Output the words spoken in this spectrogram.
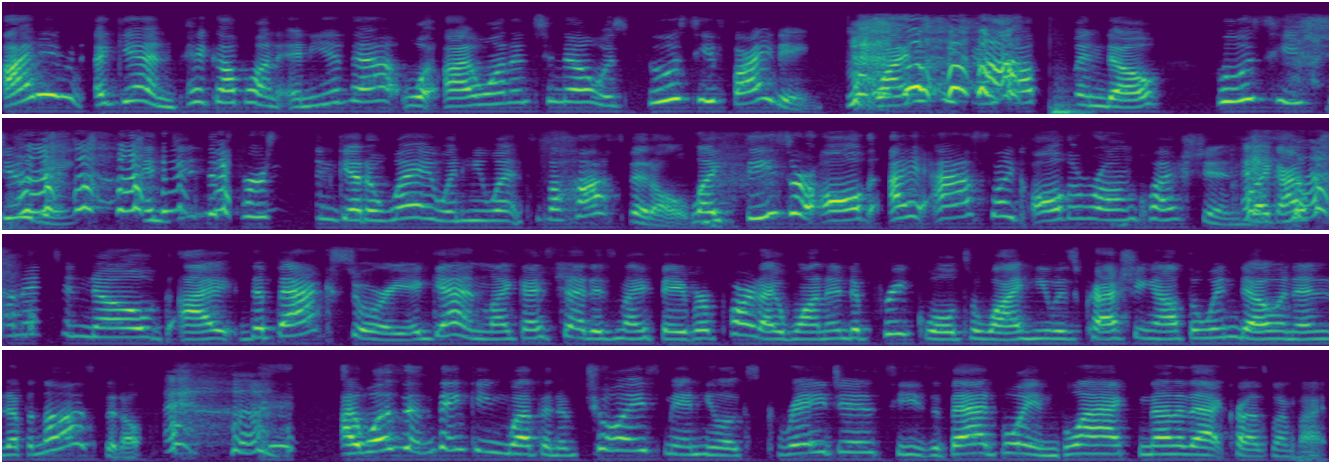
I didn't again pick up on any of that. What I wanted to know is who's he fighting? Why did he jump out the window? Who's he shooting? And did the person get away when he went to the hospital? Like these are all I asked like all the wrong questions. Like I wanted to know I the backstory. Again, like I said, is my favorite part. I wanted a prequel to why he was crashing out the window and ended up in the hospital. I wasn't thinking weapon of choice, man, he looks courageous, he's a bad boy in black, none of that crossed my mind.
